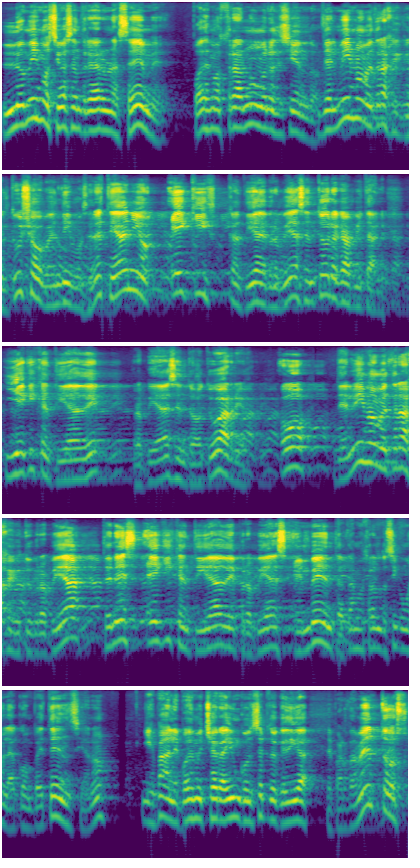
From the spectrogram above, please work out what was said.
Lo mismo si vas a entregar una CM. Podés mostrar números diciendo, del mismo metraje que el tuyo, vendimos en este año X cantidad de propiedades en toda la capital y X cantidad de propiedades en todo tu barrio. O del mismo metraje que tu propiedad, tenés X cantidad de propiedades en venta. Estás mostrando así como la competencia, ¿no? Y es más, le podemos echar ahí un concepto que diga departamentos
